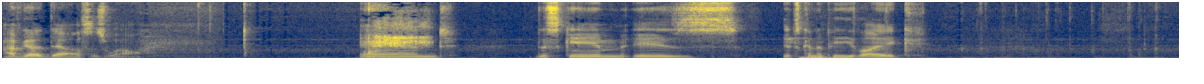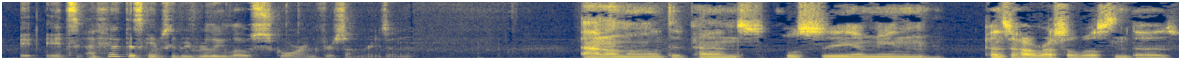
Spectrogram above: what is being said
I've got Dallas as well. and this game is it's gonna be like it, it's I feel like this game's gonna be really low scoring for some reason. I don't know. It depends. We'll see. I mean, depends on how Russell Wilson does.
